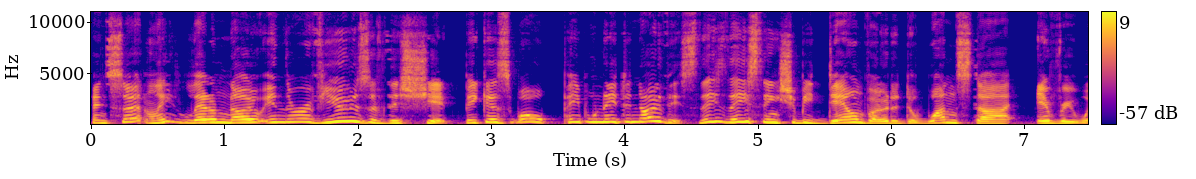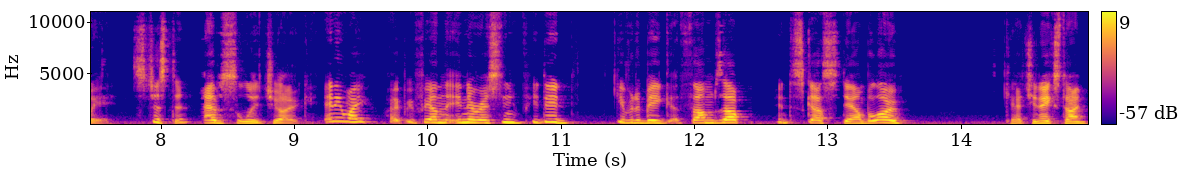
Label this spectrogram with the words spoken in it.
And certainly let them know in the reviews of this shit because, well, people need to know this. These, these things should be downvoted to one star everywhere. It's just an absolute joke. Anyway, hope you found that interesting. If you did, give it a big thumbs up and discuss down below. Catch you next time.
